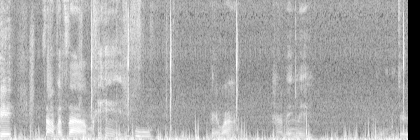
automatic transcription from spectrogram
เคสามพันสามอีฟูแต่ว่า หาแม่งเลยโหไม่เจอ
